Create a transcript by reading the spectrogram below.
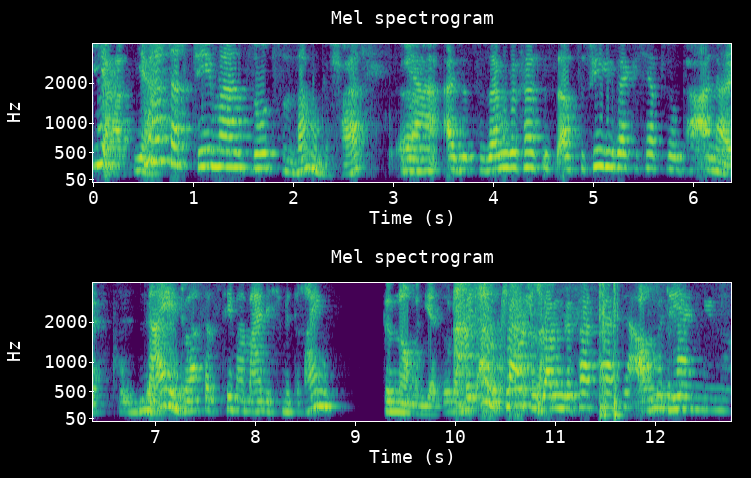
Ja, Ja. du hast das Thema so zusammengefasst. Ja, also zusammengefasst ist auch zu viel gesagt. Ich habe so ein paar Anhaltspunkte. Ähm, nein, du hast das Thema, meine ich, mit reingenommen jetzt. Oder mit Ach, so, klar, zusammengefasst heißt ja auch mit reingenommen.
